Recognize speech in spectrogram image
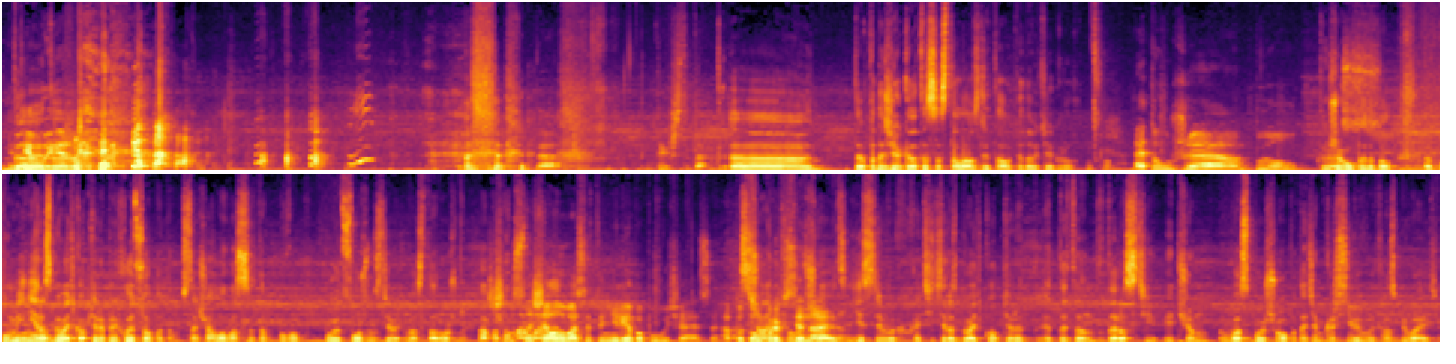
Да, я это- Да. Так что так. Э, Да, подожди, а когда ты со стола взлетал, когда у тебя грохнул? Это уже был... Это уже опыт был. Умение разбивать коптеры приходит с опытом. Сначала у вас это бу- будет сложно сделать, вы осторожны. А потом Сначала нормально. у вас это нелепо получается, а потом Сначала профессионально. Если вы хотите разбивать коптеры, это, это надо дорасти. И чем у вас больше опыта, тем красивее вы их разбиваете.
